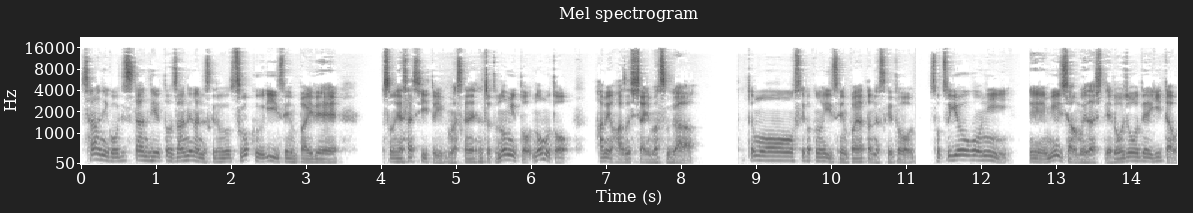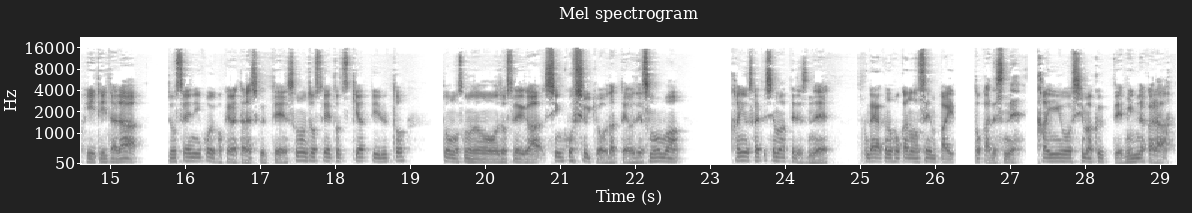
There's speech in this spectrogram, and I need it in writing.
さらに後日談で言うと残念なんですけど、すごくいい先輩で、その優しいと言いますかね、ちょっと飲むと、飲むと、ハメを外しちゃいますが、とても性格のいい先輩だったんですけど、卒業後に、えー、ミュージシャンを目指して路上でギターを弾いていたら、女性に声をかけられたらしくて、その女性と付き合っていると、どうもその女性が信仰宗教だったようで、そのまま勧誘されてしまってですね、大学の他の先輩とかですね、勧誘をしまくってみんなから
